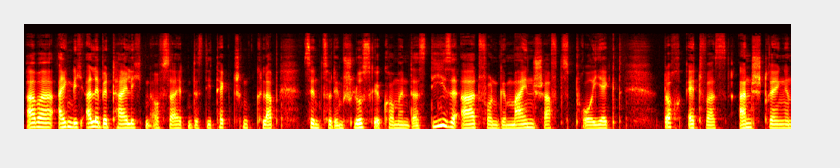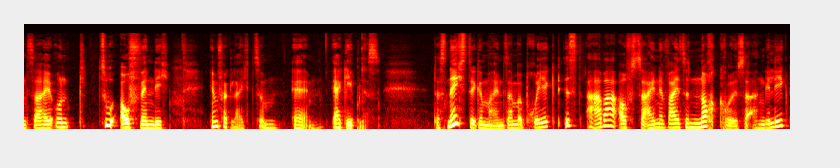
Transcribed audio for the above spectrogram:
Aber eigentlich alle Beteiligten auf Seiten des Detection Club sind zu dem Schluss gekommen, dass diese Art von Gemeinschaftsprojekt doch etwas anstrengend sei und zu aufwendig im Vergleich zum äh, Ergebnis. Das nächste gemeinsame Projekt ist aber auf seine Weise noch größer angelegt.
